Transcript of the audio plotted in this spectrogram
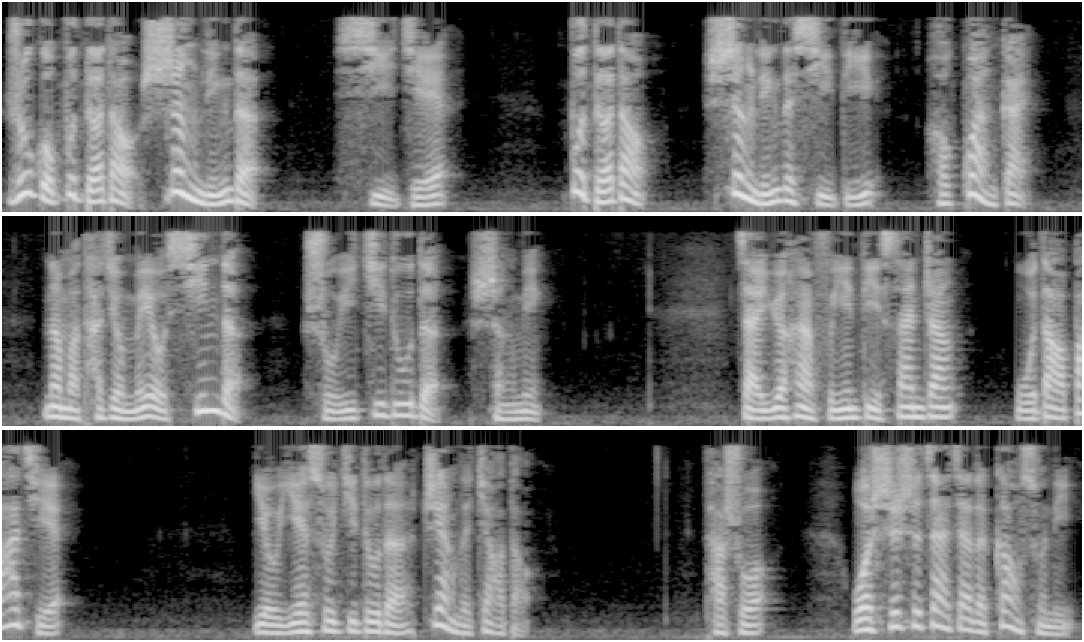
如果不得到圣灵的洗劫，不得到圣灵的洗涤和灌溉。那么他就没有新的属于基督的生命。在约翰福音第三章五到八节，有耶稣基督的这样的教导。他说：“我实实在在的告诉你，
